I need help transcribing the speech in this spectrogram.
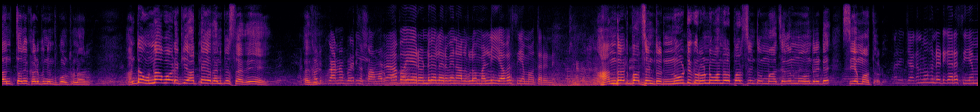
దాంతోనే కడుపు నింపుకుంటున్నారు. అంటే ఉన్నవాడికి అట్నే కదా అనిపిస్తుంది. అది. రాబోయే రెండు వేల ఇరవై నాలుగులో మళ్ళీ ఎవరు సీఎం అవుతారండి? హండ్రెడ్ పర్సెంట్ నూటికి రెండు వందల పర్సెంట్ మా జగన్మోహన్ రెడ్డి సీఎం అవుతాడు. మరి జగన్మోహన్ రెడ్డి గారే సీఎం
